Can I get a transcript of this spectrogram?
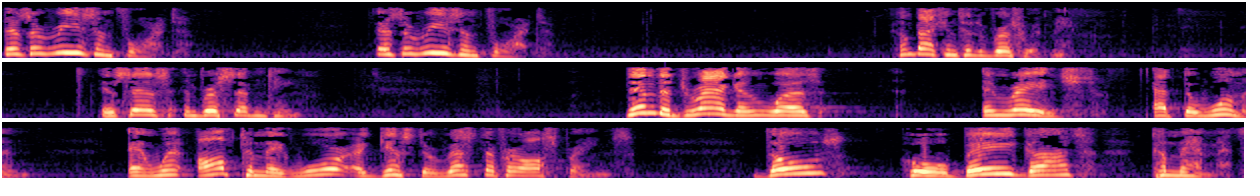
There's a reason for it. There's a reason for it. Come back into the verse with me. It says in verse 17, Then the dragon was enraged at the woman and went off to make war against the rest of her offsprings those who obey God's commandments.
